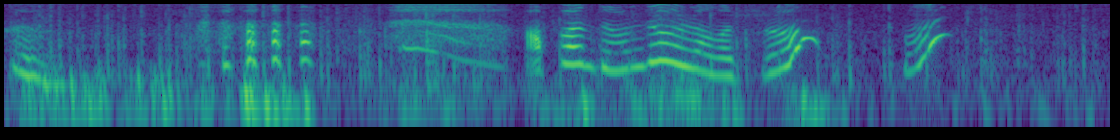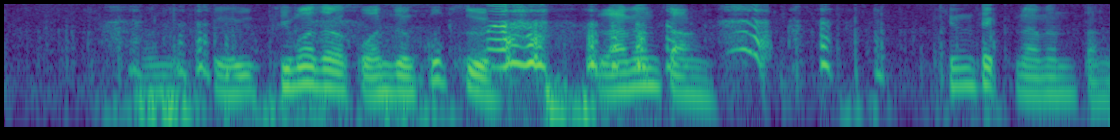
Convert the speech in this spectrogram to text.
지금? 아빠한테 언제 올라갔어? 여기 비 맞아갖고 완전 곱슬 라면 땅 흰색 라면 땅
